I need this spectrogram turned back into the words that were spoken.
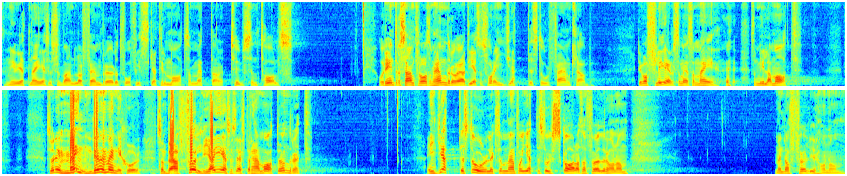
Ni vet när Jesus förvandlar fem bröd och två fiskar till mat som mättar tusentals. Och Det är intressant för vad som händer då är att Jesus får en jättestor fanclub. Det var fler som är som mig, som gillar mat. Så det är mängder med människor som börjar följa Jesus efter det här matundret. En jättestor, liksom, han får en jättestor skara som följer honom. Men de följer honom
